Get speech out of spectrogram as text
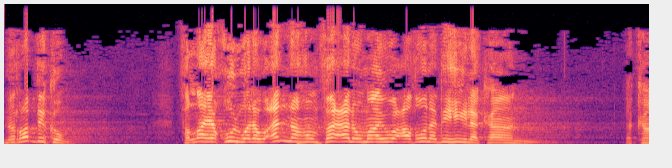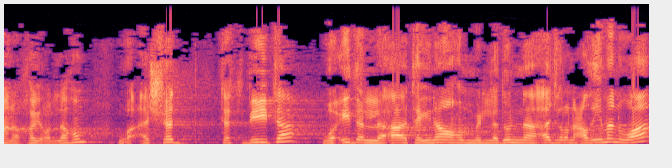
من ربكم. فالله يقول ولو أنهم فعلوا ما يوعظون به لكان لكان خيرا لهم وأشد تثبيتا وإذا لآتيناهم من لدنا أجرا عظيما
